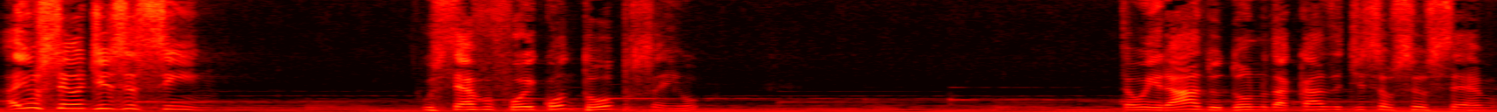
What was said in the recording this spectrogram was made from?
Aí o Senhor diz assim: o servo foi e contou para o Senhor. Então, irado, o dono da casa disse ao seu servo:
